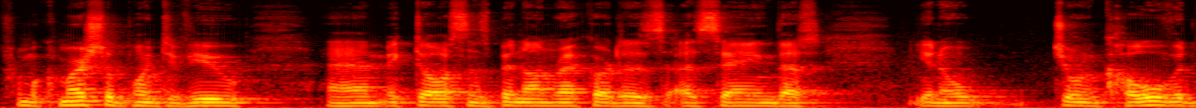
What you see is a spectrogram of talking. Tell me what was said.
From a commercial point of view, um, Mick Dawson's been on record as, as saying that, you know, during COVID,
